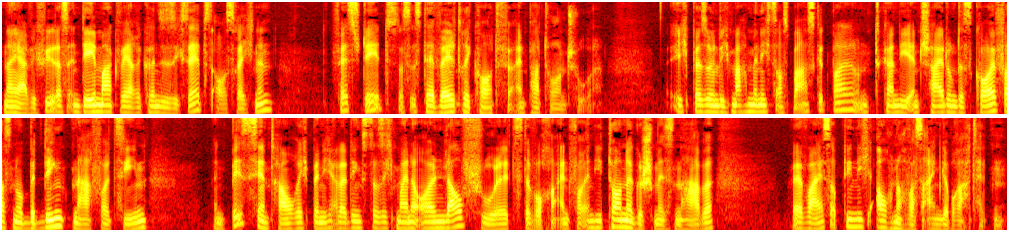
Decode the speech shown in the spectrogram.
naja, wie viel das in D-Mark wäre, können Sie sich selbst ausrechnen. Fest steht, das ist der Weltrekord für ein paar Turnschuhe. Ich persönlich mache mir nichts aus Basketball und kann die Entscheidung des Käufers nur bedingt nachvollziehen. Ein bisschen traurig bin ich allerdings, dass ich meine ollen Laufschuhe letzte Woche einfach in die Tonne geschmissen habe. Wer weiß, ob die nicht auch noch was eingebracht hätten.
